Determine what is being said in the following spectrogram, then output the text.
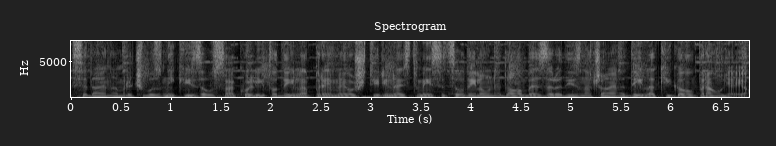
Sedaj namreč vozniki za vsako leto dela prejmejo 14 mesecev delovne dobe zaradi značaja dela, ki ga opravljajo.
